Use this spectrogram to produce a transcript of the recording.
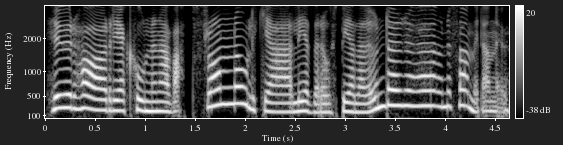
Hur har reaktionerna varit från olika ledare och spelare under, eh, under förmiddagen nu?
